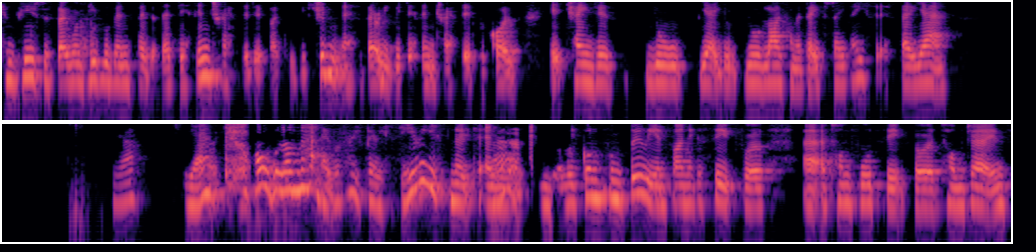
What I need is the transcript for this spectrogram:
computer. So when people then say that they're disinterested, it's like you shouldn't necessarily be disinterested because it changes your yeah your, your life on a day to day basis. So yeah, yeah. Yeah. Oh well. On that note, a very very serious note to end, yeah. on. We've gone from Bowie and finding a suit for uh, a Tom Ford suit for Tom Jones,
